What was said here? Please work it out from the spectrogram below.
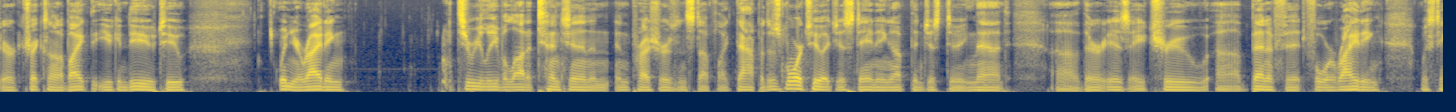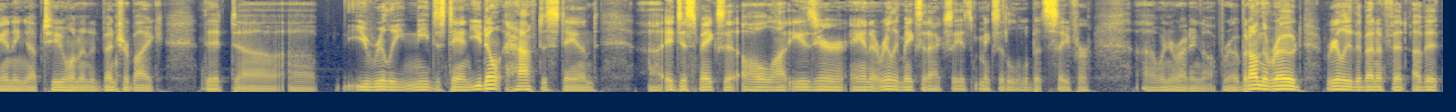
or tricks on a bike that you can do to when you're riding to relieve a lot of tension and, and, pressures and stuff like that. But there's more to it just standing up than just doing that. Uh, there is a true uh, benefit for riding with standing up too on an adventure bike that uh, uh you really need to stand. You don't have to stand. Uh, it just makes it a whole lot easier, and it really makes it actually it makes it a little bit safer uh, when you're riding off road. But on the road, really the benefit of it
